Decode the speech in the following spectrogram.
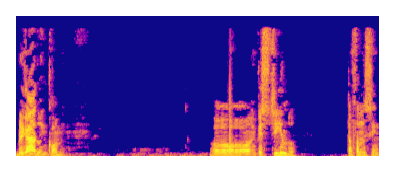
Obrigado, Income. O Investindo está falando assim,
